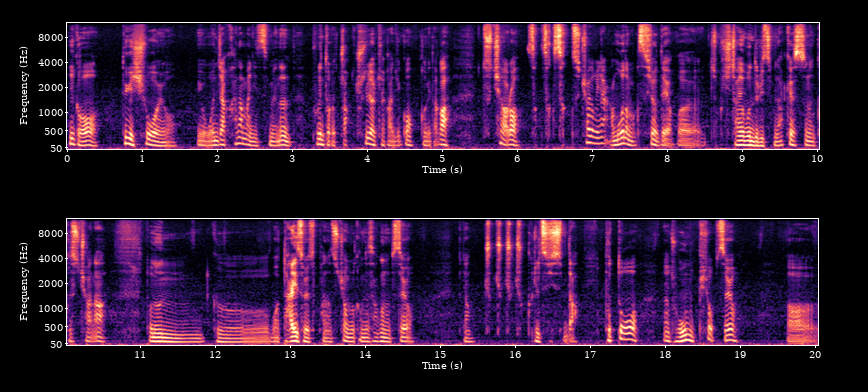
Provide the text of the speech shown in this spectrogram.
이거 되게 쉬워요. 이 원작 하나만 있으면은 프린터로 쫙 출력해 가지고 거기다가 수채화로 싹싹싹 수채화도 그냥 아무거나 막 쓰셔도 돼요. 그 혹시 자녀분들이 있으면 학교에서 쓰는 그 수채화나 또는 그 뭐 다이소에서 파는 수채화 물감도 상관없어요. 그냥 축축축축 그릴 수 있습니다. 붓도 그냥 좋은 붓 필요 없어요. 어,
